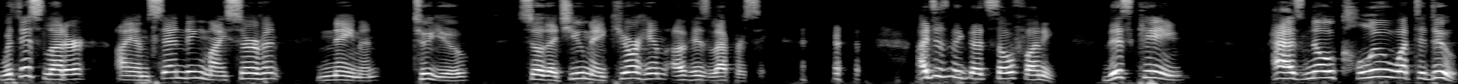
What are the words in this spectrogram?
With this letter, I am sending my servant Naaman to you so that you may cure him of his leprosy. I just think that's so funny. This king has no clue what to do.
